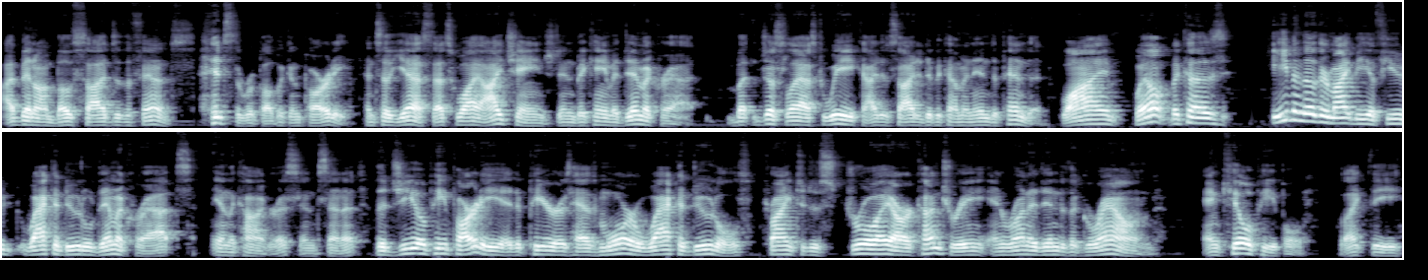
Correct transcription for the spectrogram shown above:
I've been on both sides of the fence. It's the Republican Party. And so, yes, that's why I changed and became a Democrat. But just last week, I decided to become an independent. Why? Well, because even though there might be a few wackadoodle Democrats in the Congress and Senate, the GOP party, it appears, has more wackadoodles trying to destroy our country and run it into the ground and kill people, like the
